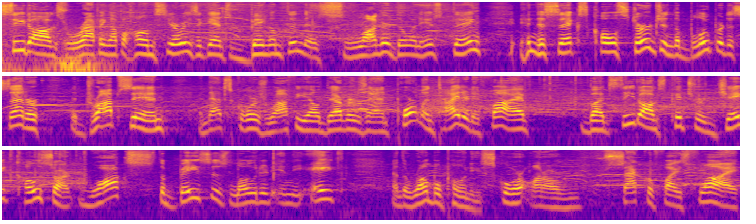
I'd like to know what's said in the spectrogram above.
Sea Dogs wrapping up a home series against Binghamton. There's Slugger doing his thing. In the sixth, Cole Sturgeon, the blooper to center that drops in, and that scores Rafael Devers. And Portland tied it at five. But Sea Dogs pitcher Jake Cosart walks the bases loaded in the eighth, and the Rumble Ponies score on a sacrifice fly.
